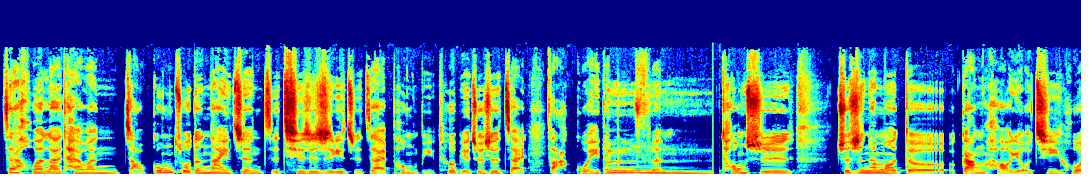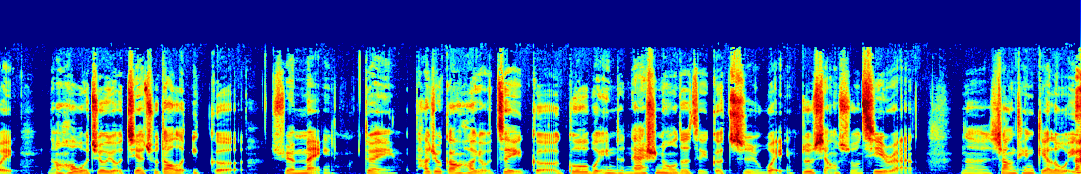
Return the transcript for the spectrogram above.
在回来台湾找工作的那一阵子，其实是一直在碰壁，特别就是在法规的部分，嗯、同时。就是那么的刚好有机会，然后我就有接触到了一个学妹，对，他就刚好有这个 Global International 的这个职位，我就想说，既然那上天给了我一个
